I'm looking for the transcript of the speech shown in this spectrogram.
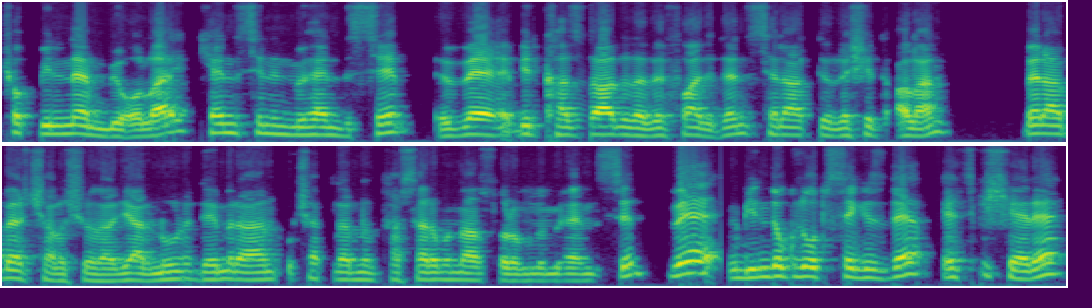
çok bilinen bir olay. Kendisinin mühendisi ve bir kazada da vefat eden Selahattin Reşit Alan beraber çalışıyorlar. Yani Nuri Demirağ'ın uçaklarının tasarımından sorumlu mühendisi ve 1938'de Eskişehir'e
